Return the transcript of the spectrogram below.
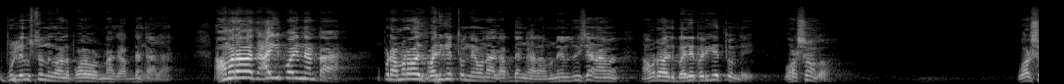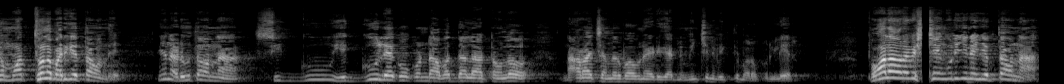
ఇప్పుడు లెగుస్తుంది కావాలి పోలవరం నాకు అర్థం కాల. అమరావతి ఆగిపోయిందంట. ఇప్పుడు అమరావతి పరిగెత్తుందేమో నాకు అర్థం కాల. నేను చూశాను అమరావతి బలి పరిగెత్తుంది వర్షంలో. వర్షం మొత్తంలో పరిగెత్తా ఉంది. నేను అడుగుతా ఉన్నా సిగ్గు ఎగ్గు లేకోకుండా అబద్దాలు ఆడటంలో నారా చంద్రబాబు నాయుడు గారిని మించిన వ్యక్తి మరొకరు లేరు. పోలవరం విషయం గురించి నేను చెప్తా ఉన్నా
